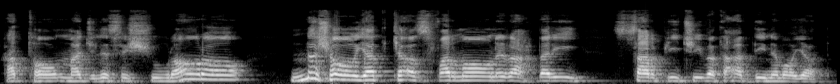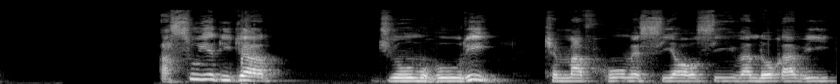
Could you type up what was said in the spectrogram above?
حتی مجلس شورا را نشاید که از فرمان رهبری سرپیچی و تعدی نماید. از سوی دیگر جمهوری که مفهوم سیاسی و لغوی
